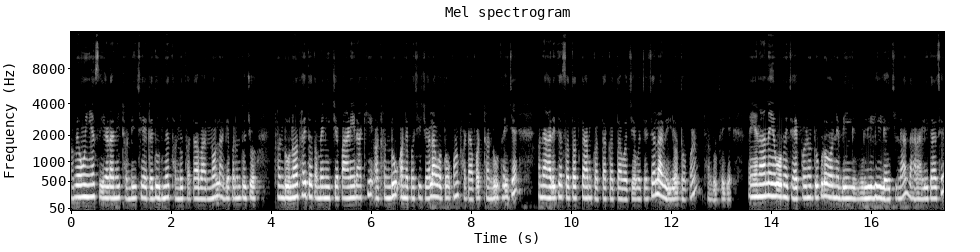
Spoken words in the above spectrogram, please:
હવે હું અહીંયા શિયાળાની ઠંડી છે એટલે દૂધને ઠંડુ થતાં વાર ન લાગે, પરંતુ જો ઠંડુ ન થાય તો તમે નીચે પાણી રાખી ઠંડુ અને પછી ચલાવો તો પણ ફટાફટ ઠંડુ થઈ જાય. અને આ રીતે સતત કામ કરતાં કરતાં વચ્ચે વચ્ચે ચલાવી લો તો પણ ઠંડુ થઈ જાય. અહીંયા નાનો એવો મેં જાયફળનો ટુકડો અને બે લીલી ઇલાયચીના દાણા લીધા છે,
